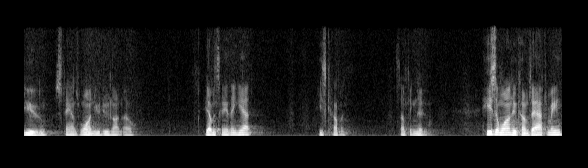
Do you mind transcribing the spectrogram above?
you stands one you do not know. You haven't seen anything yet? He's coming. Something new. He's the one who comes after me.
